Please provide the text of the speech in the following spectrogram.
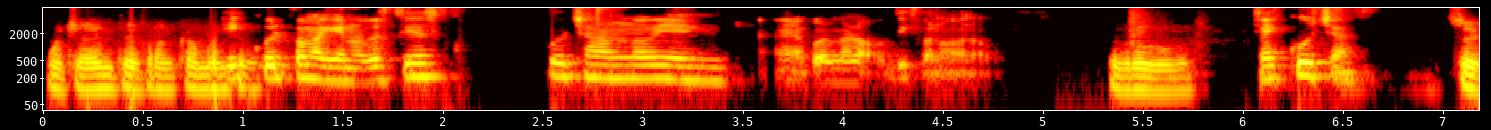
mucha gente, francamente. Discúlpame que no te estoy escuchando bien. Eh, ponme los audífonos de nuevo. No te preocupes. ¿Me escuchas? Sí.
